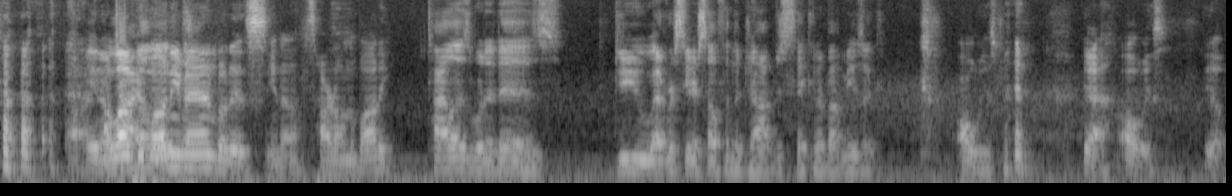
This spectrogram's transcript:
Uh, you know, I love the money, man, but it's you know it's hard on the body. Tile is what it is. Do you ever see yourself in the job just thinking about music? Always, man. Yeah, always. Yep,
